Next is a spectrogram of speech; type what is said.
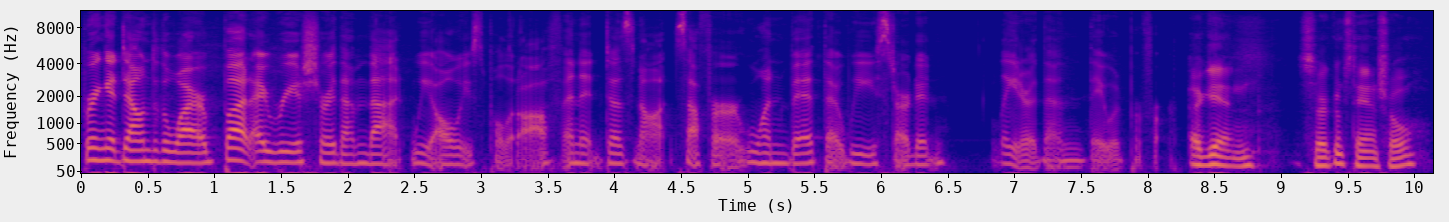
bring it down to the wire, but I reassure them that we always pull it off and it does not suffer one bit that we started later than they would prefer. Again, circumstantial.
